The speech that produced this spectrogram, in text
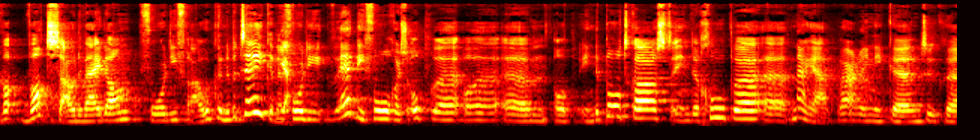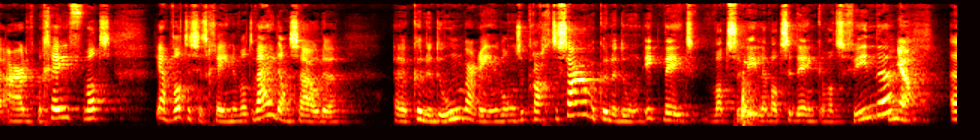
wat, wat zouden wij dan voor die vrouwen kunnen betekenen? Voor die, hè, die volgers op, uh, uh, op, in de podcast, in de groepen, uh, nou ja, waarin ik natuurlijk aardig begeef. Wat, ja, wat is hetgene wat wij dan zouden uh, kunnen doen, waarin we onze krachten samen kunnen doen. Ik weet wat ze willen, wat ze denken, wat ze vinden. Ja. Uh,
